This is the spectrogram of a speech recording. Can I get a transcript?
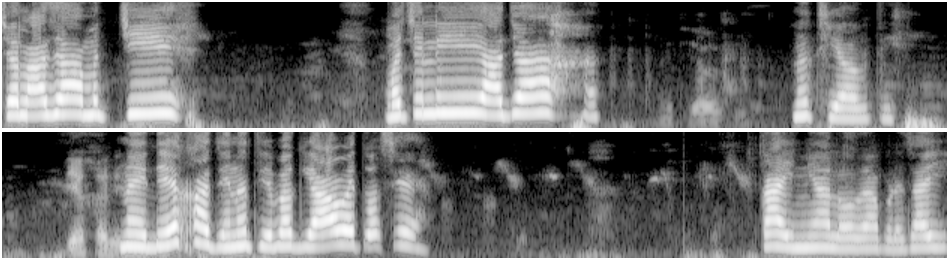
ચલ આજા મચ્છી. મછલી આજા. નથી આવતી. નહીં દેખાતી નથી. બાકી આવે તો છે. કાઈ ન્યાલો હવે આપણે જાય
